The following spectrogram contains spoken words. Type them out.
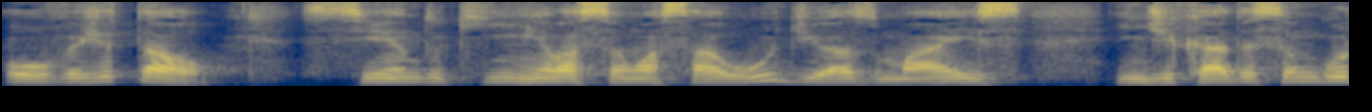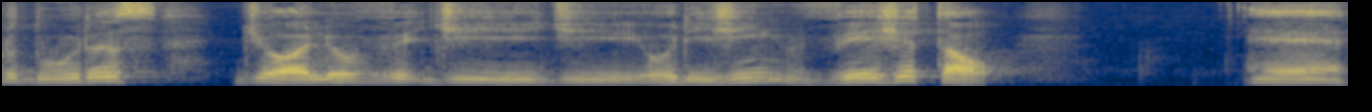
ou vegetal, sendo que em relação à saúde as mais indicadas são gorduras de óleo de, de origem vegetal. É,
